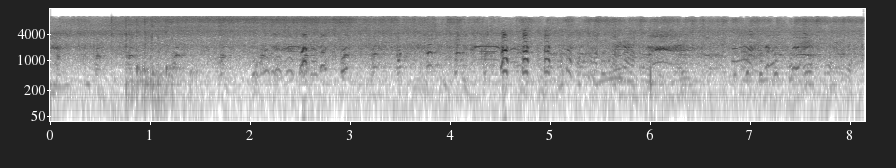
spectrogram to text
Come on, come on.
